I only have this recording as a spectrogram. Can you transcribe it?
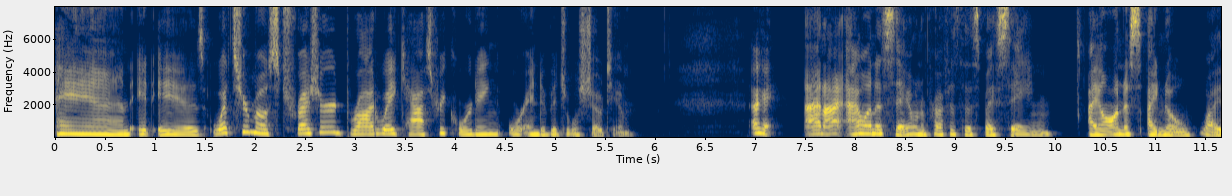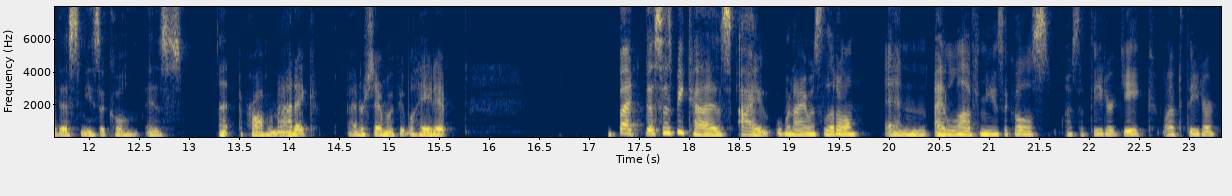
and it is What's your most treasured Broadway cast recording or individual show tune? Okay, and I, I want to say, I want to preface this by saying, I honest, I know why this musical is uh, problematic. I understand why people hate it. But this is because I, when I was little, and I loved musicals. I was a theater geek, loved theater.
